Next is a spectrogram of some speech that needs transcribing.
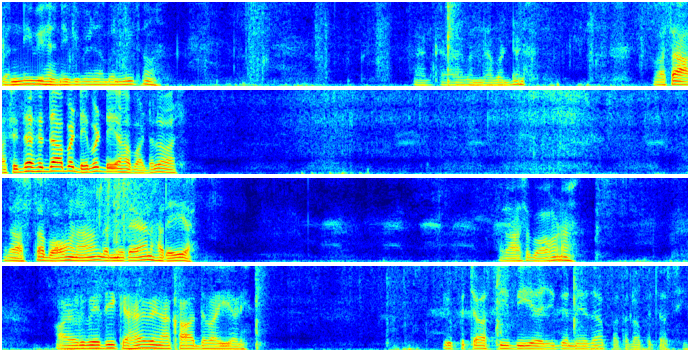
ਬੰਨੀ ਵੀ ਹੈ ਨਹੀਂ ਕਿ ਬਿਨਾ, ਬੰਨੀ ਤਾਂ। ਅੱਗਾ ਬੰਦਾ ਵੱਢਣ। ਬਸ ਆ, ਸਿੱਧਾ ਸਿੱਧਾ ਵੱਡੇ ਵੱਡੇ ਆ, ਵੱਢ ਲਾ ਬਸ। ਰਸਤਾ ਬਹੁਤ ਹੋਣਾ, ਗੰਨੇ ਤਾਂ ਐਨ ਹਰੇ ਆ। ਰਸ ਬਹੁਤ ਹੋਣਾ। ਆਯੁਰਵੈਦਿਕ ਹੈ ਬਿਨਾ ਖਾਦ ਦਵਾਈ ਵਾਲੀ। ਇਹ 85 ਵੀ ਹੈ ਜੀ, ਗੰਨੇ ਦਾ ਪਤਲਾ 85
